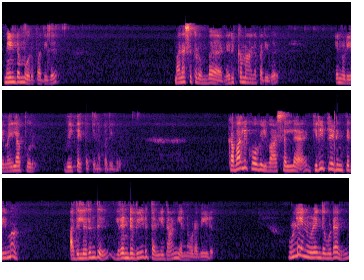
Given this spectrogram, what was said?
மீண்டும் ஒரு பதிவு. மனசுக்கு ரொம்ப நெருக்கமான பதிவு. என்னுடைய மயிலாப்பூர் வீட்டை பத்தின பதிவு. கபாலி கோவில் வாசல்ல கிரி ட்ரேடிங் தெரியுமா? அதிலிருந்து இரண்டு வீடு தள்ளிதான் என்னோட வீடு. உள்ளே நுழைந்தவுடன்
